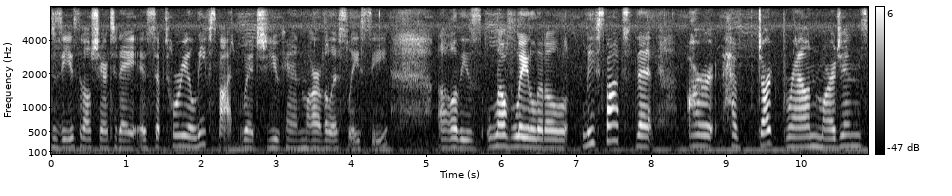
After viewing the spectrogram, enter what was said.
disease that I'll share today is septoria leaf spot, which you can marvelously see. All these lovely little leaf spots that are have dark brown margins.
